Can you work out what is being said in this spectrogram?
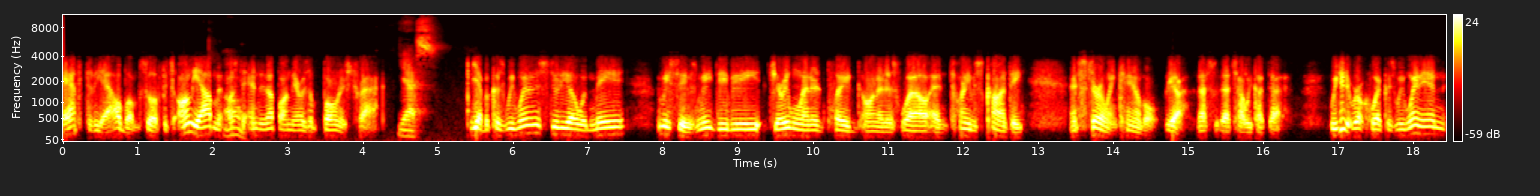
after the album. So if it's on the album, it Oh. must have ended up on there as a bonus track. Yes. Yeah, because we went in the studio with me. Let me see. It was me, DB, Gerry Leonard played on it as well, and Tony Visconti, and Sterling Campbell. Yeah, that's that's how we cut that. We did it real quick because we went in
